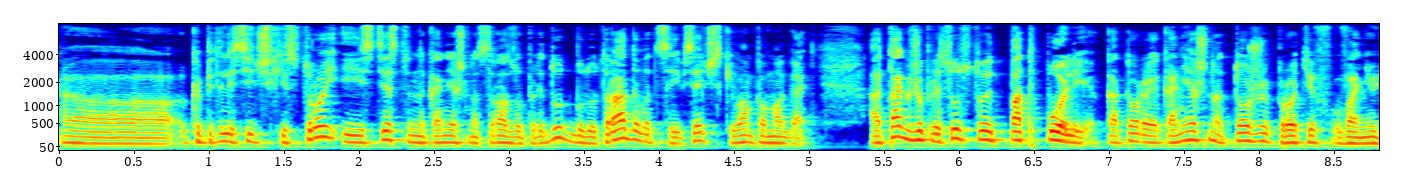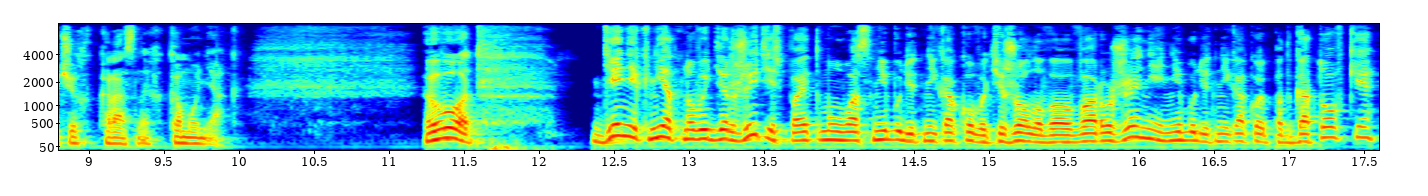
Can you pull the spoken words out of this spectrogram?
э, капиталистический строй и, естественно, конечно, сразу придут, будут радоваться и всячески вам помогать. А также присутствует подполье, которое, конечно, тоже против вонючих красных коммуняк. Вот. Денег нет, но вы держитесь, поэтому у вас не будет никакого тяжелого вооружения, не будет никакой подготовки.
